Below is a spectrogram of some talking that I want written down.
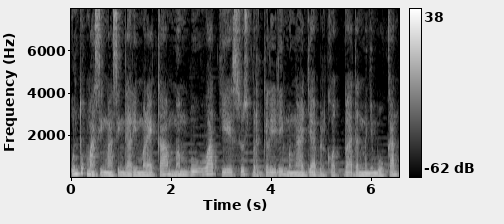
Untuk masing-masing dari mereka membuat Yesus berkeliling mengajar, berkhotbah dan menyembuhkan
